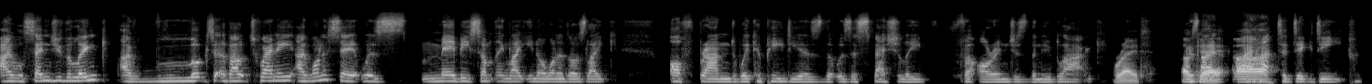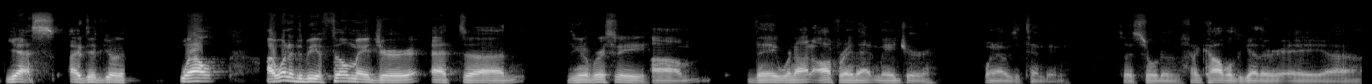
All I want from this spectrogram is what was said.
I will send you the link. I've looked at about 20. I want to say it was maybe something like, you know, one of those like off brand Wikipedias that was especially for Orange is the New Black. right okay I, I uh, had to dig deep. yes i did go to well i wanted to be a film major at uh, the university um, they were not offering that major when i was attending so i sort of kind of cobbled together a uh,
